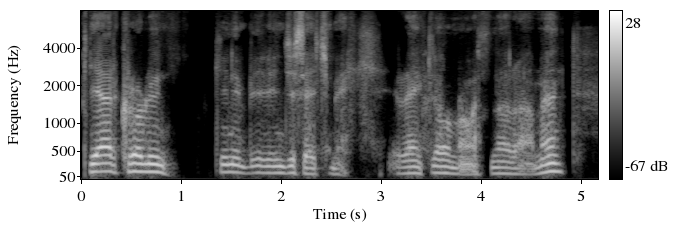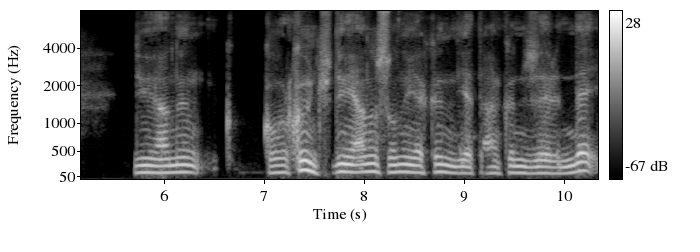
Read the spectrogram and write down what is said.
Pierre Crol'ünkini birinci seçmek. Renkli olmamasına rağmen dünyanın korkunç, dünyanın sonu yakın diye tankın üzerinde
